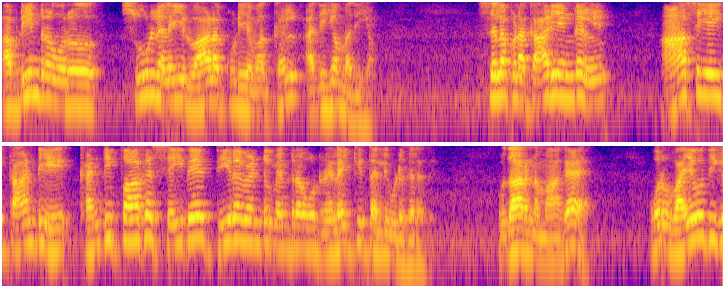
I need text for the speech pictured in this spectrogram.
அப்படின்ற ஒரு சூழ்நிலையில் வாழக்கூடிய மக்கள் அதிகம் அதிகம். சில பல காரியங்கள் ஆசையை தாண்டி கண்டிப்பாக செய்தே தீர வேண்டும் என்ற ஒரு நிலைக்கு தள்ளிவிடுகிறது. உதாரணமாக ஒரு வயோதிக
